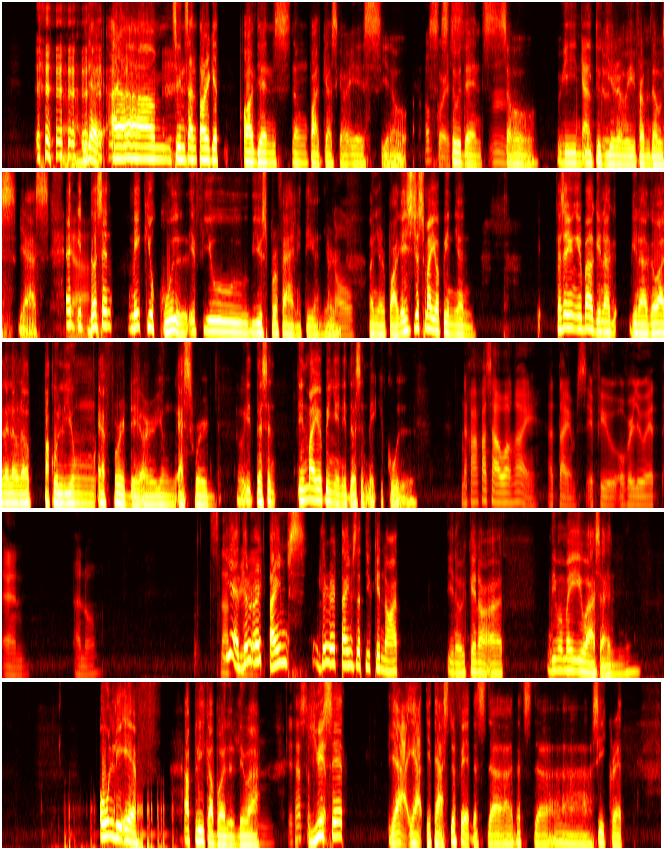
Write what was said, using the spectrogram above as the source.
Ah, hindi. Um, since ang target audience ng podcast ko is, you know, students. Mm. So, we Can't need to gear that. away from those. Yes. And it Yeah. doesn't make you cool if you use profanity on your No. on your podcast. It's just my opinion. Kasi yung iba ginag- ginagawa na lang na pakul yung F word eh, or yung S word. So it doesn't in my opinion it doesn't make you cool. Nakakasawa nga eh, at times, if you overdo it and, ano, it's not yeah, there are really- times there are times that you cannot you know, you cannot hindi mo may iwasan. Only if applicable, di ba? Mm. It has to Use fit. it. Yeah, yeah, it has to fit. That's the that's the secret.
